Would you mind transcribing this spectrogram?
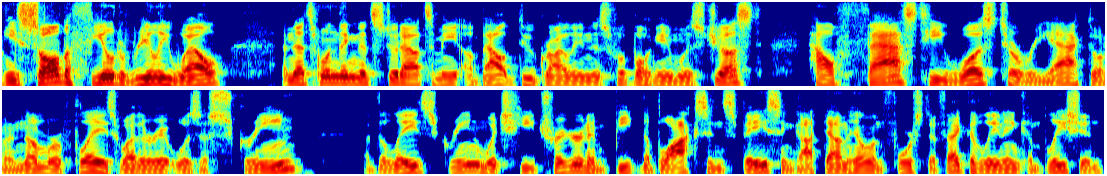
he saw the field really well. And that's one thing that stood out to me about Duke Riley in this football game was just how fast he was to react on a number of plays, whether it was a screen, a delayed screen, which he triggered and beat the blocks in space and got downhill and forced effectively an incompletion,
